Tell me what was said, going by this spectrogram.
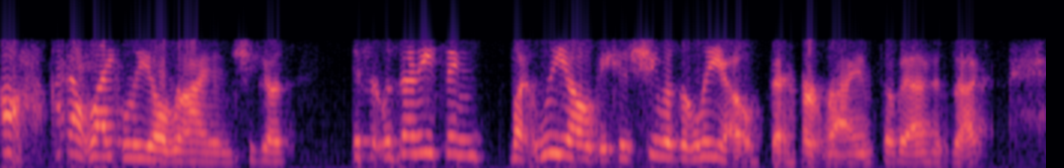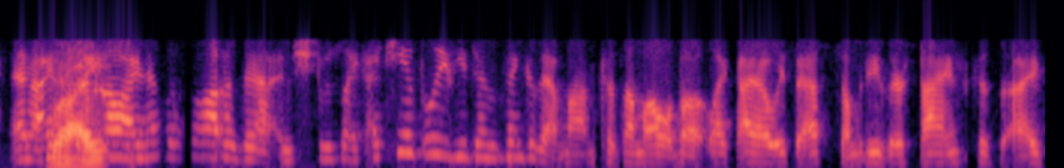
"Oh, I don't like Leo Ryan." She goes, "If it was anything but Leo, because she was a Leo that hurt Ryan so bad, his ex." And I Right. said, "Oh, I never thought of that." And she was like, "I can't believe you didn't think of that, Mom," because I'm all about like I always ask somebody their signs because I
